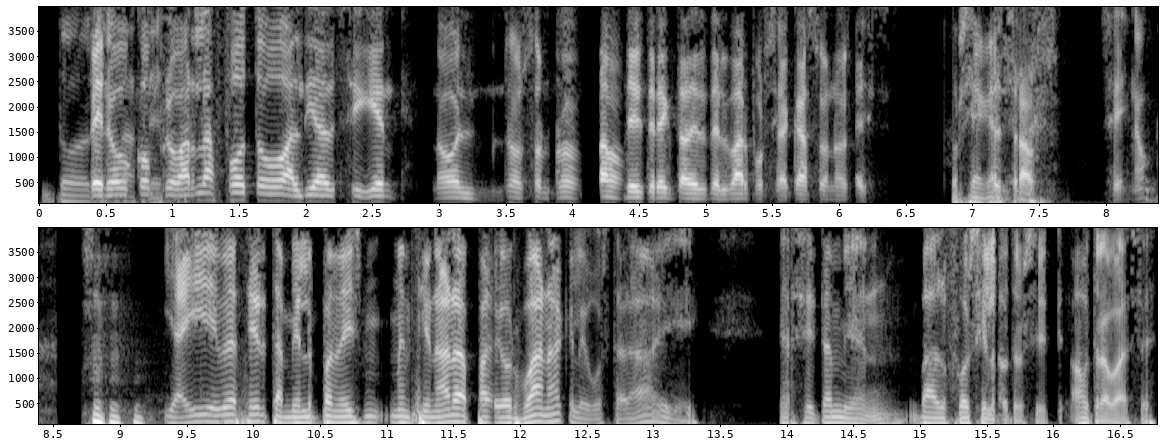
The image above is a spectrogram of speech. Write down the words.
dos. Pero enlaces. comprobar la foto al día siguiente. No, el- no, son, no la mandéis directa desde el bar por si acaso no estáis Por si acaso. Sí, ¿no? Y ahí, iba a decir, también le podéis mencionar a Paleourbana, que le gustará, y, y así también va el fósil a otro sitio, a otra base.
